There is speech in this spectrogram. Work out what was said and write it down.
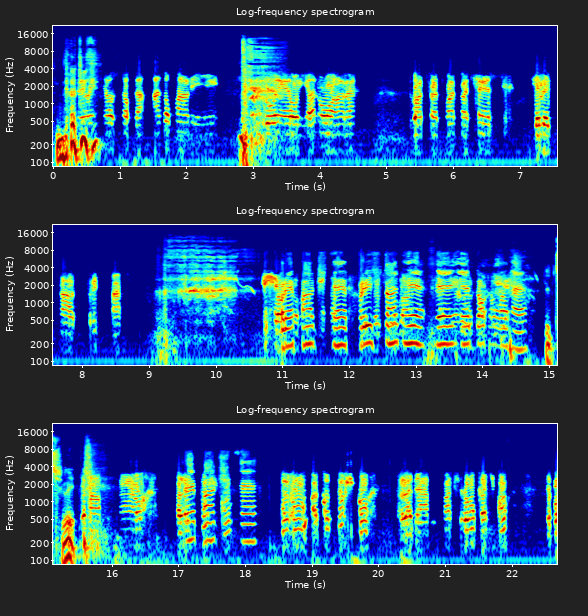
Som na anomálii 2. januára 2026 19.30. Prepačte, pristanie nie je dovolené. Čo je? Prepačte. Ako dušku hľadám pasnú kačku, lebo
